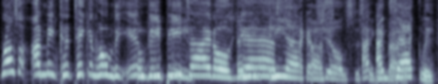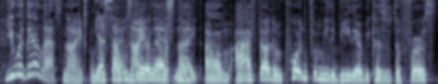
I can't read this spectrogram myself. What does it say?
Russell, I mean, taking home the MVP, MVP. title. And he- Yes, he had I got us- chills just I- thinking about it. exactly. You were there last night. Yes, I was night. there last night. Um, I I felt important for me to be there because it was the first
